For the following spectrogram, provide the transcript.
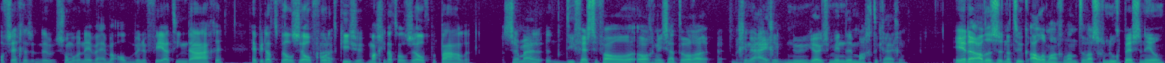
Of zeggen ze de, sommigen, nee, we hebben al binnen 14 dagen. Heb je dat wel zelf voor Ah. het kiezen? Mag je dat wel zelf bepalen? zeg maar, die festivalorganisatoren beginnen eigenlijk nu juist minder macht te krijgen. Eerder hadden ze natuurlijk alle macht, want er was genoeg personeel.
